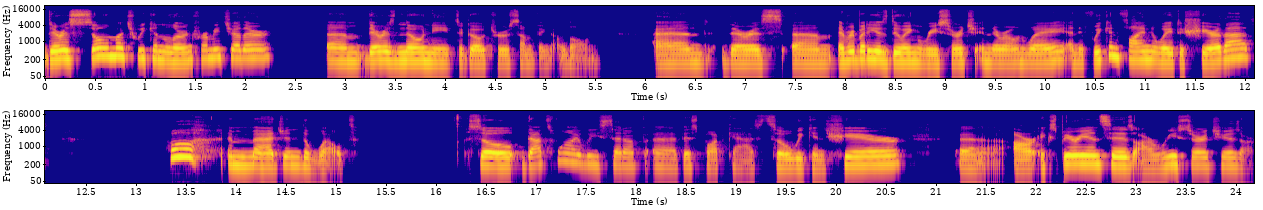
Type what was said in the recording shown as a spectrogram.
there is so much we can learn from each other. Um, there is no need to go through something alone. And there is, um, everybody is doing research in their own way. And if we can find a way to share that, oh, imagine the wealth so that's why we set up uh, this podcast so we can share uh, our experiences our researches our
